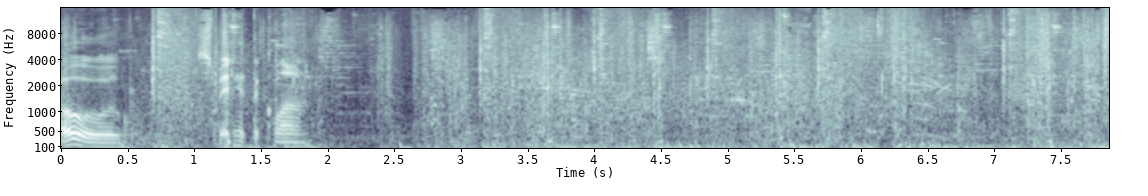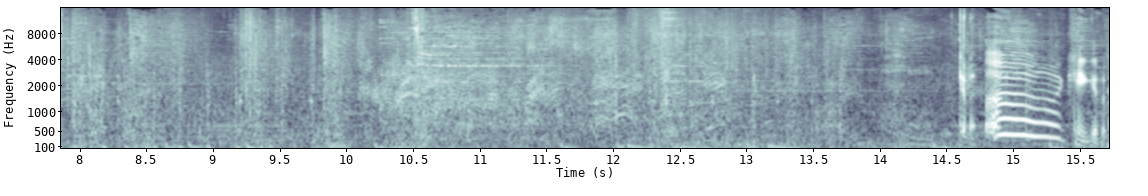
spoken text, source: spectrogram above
Oh, spit hit the clone. Get up. Oh, I can't get up.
